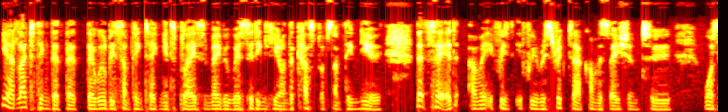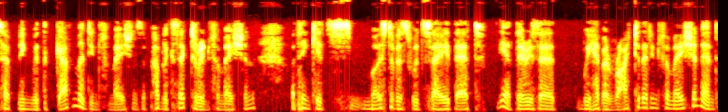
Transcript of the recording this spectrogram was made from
Yeah, I'd like to think that, that there will be something taking its place and maybe we're sitting here on the cusp of something new. That said, I mean, if we, if we restrict our conversation to what's happening with government information, the public sector information, I think it's, most of us would say that, yeah, there is a, we have a right to that information, and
